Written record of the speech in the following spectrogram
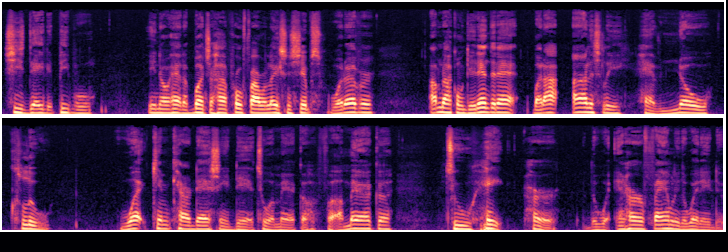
She's dated people, you know, had a bunch of high profile relationships, whatever. I'm not going to get into that, but I honestly have no clue what Kim Kardashian did to America for America to hate her the way, and her family the way they do.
